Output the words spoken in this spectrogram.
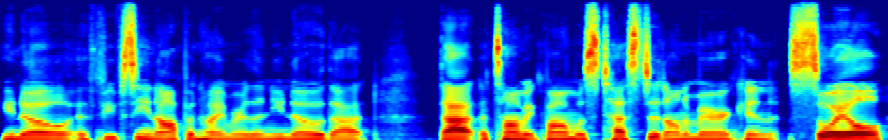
you know, if you've seen Oppenheimer, then you know that that atomic bomb was tested on American soil.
